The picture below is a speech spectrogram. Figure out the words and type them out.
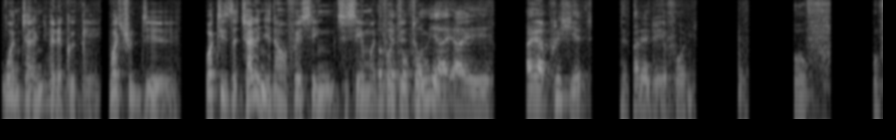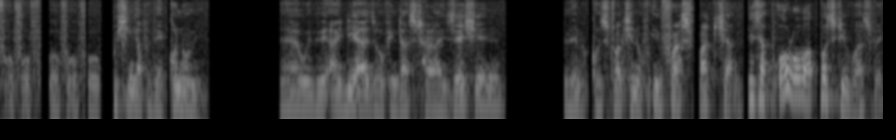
one challenge very quickly. What should, uh, what is the challenge now facing CCM at Okay, 42? for, for me, I, I, I appreciate the current effort of, of, of, of, of, of, of pushing up the economy uh, with the ideas of industrialization, the construction of infrastructure. These are all over positive aspects.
